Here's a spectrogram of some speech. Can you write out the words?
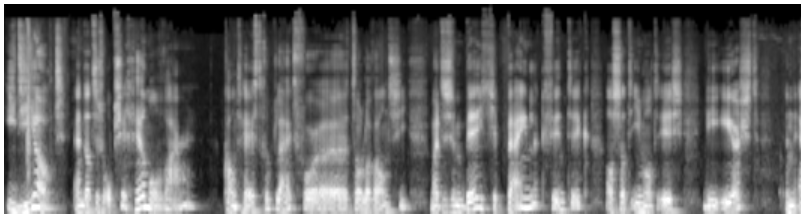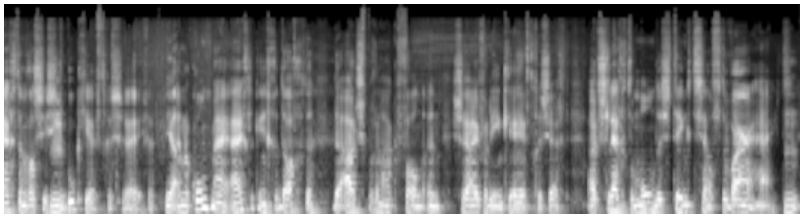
idioot. En dat is op zich helemaal waar. Kant heeft gepleit voor uh, tolerantie. Maar het is een beetje pijnlijk, vind ik, als dat iemand is die eerst een echt een racistisch hmm. boekje heeft geschreven. En dan komt mij eigenlijk in gedachten de uitspraak van een schrijver die een keer heeft gezegd: uit slechte monden stinkt zelfs de waarheid. Mm.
